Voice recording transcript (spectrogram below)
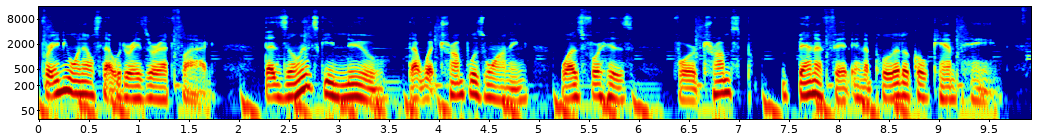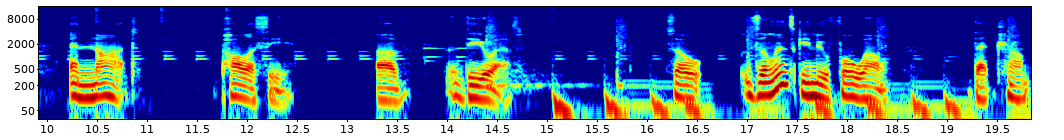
for anyone else that would raise a red flag, that Zelensky knew that what Trump was wanting was for his for Trump's benefit in a political campaign and not policy of the US. So Zelensky knew full well that Trump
